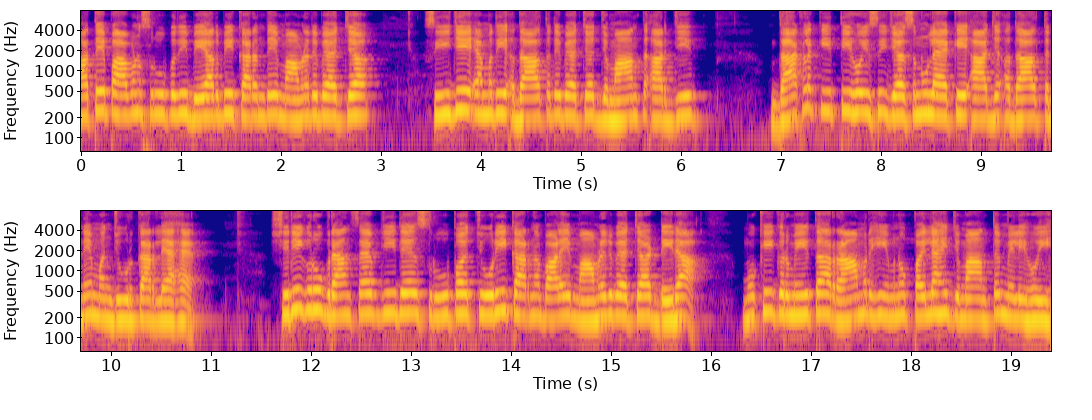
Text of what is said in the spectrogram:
ਅਤੇ ਪਾਵਨ ਸਰੂਪ ਦੀ ਬੇਅਦਬੀ ਕਰਨ ਦੇ ਮਾਮਲੇ ਦੇ ਵਿੱਚ ਸੀਜੇਐਮ ਦੀ ਅਦਾਲਤ ਦੇ ਵਿੱਚ ਜ਼ਮਾਨਤ ਅਰਜੀ ਦਾਖਲ ਕੀਤੀ ਹੋਈ ਸੀ, ਜਿਸ ਨੂੰ ਲੈ ਕੇ ਅੱਜ ਅਦਾਲਤ ਨੇ ਮਨਜ਼ੂਰ ਕਰ ਲਿਆ ਹੈ। ਸ੍ਰੀ ਗੁਰੂ ਗ੍ਰੰਥ ਸਾਹਿਬ ਜੀ ਦੇ ਸਰੂਪ ਚੋਰੀ ਕਰਨ ਵਾਲੇ ਮਾਮਲੇ ਦੇ ਵਿੱਚ ਡੇਰਾ ਮੁਖੀ ਗੁਰਮੀਤ ਰਾਮ ਰਹੀਮ ਨੂੰ ਪਹਿਲਾਂ ਹੀ ਜ਼ਮਾਨਤ ਮਿਲੀ ਹੋਈ ਹੈ।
